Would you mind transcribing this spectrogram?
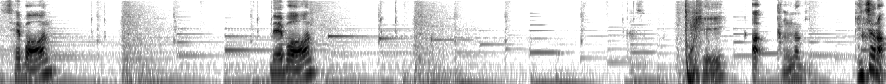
세 번, 네 번. 오케이. 아, 당나귀. 괜찮아.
